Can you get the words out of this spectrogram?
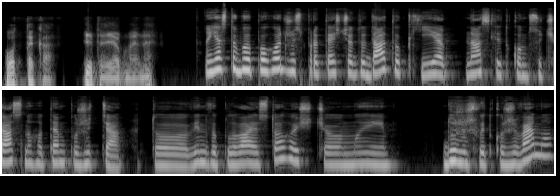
От така ідея в мене. Ну, я з тобою погоджусь про те, що додаток є наслідком сучасного темпу життя. То він випливає з того, що ми дуже швидко живемо,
